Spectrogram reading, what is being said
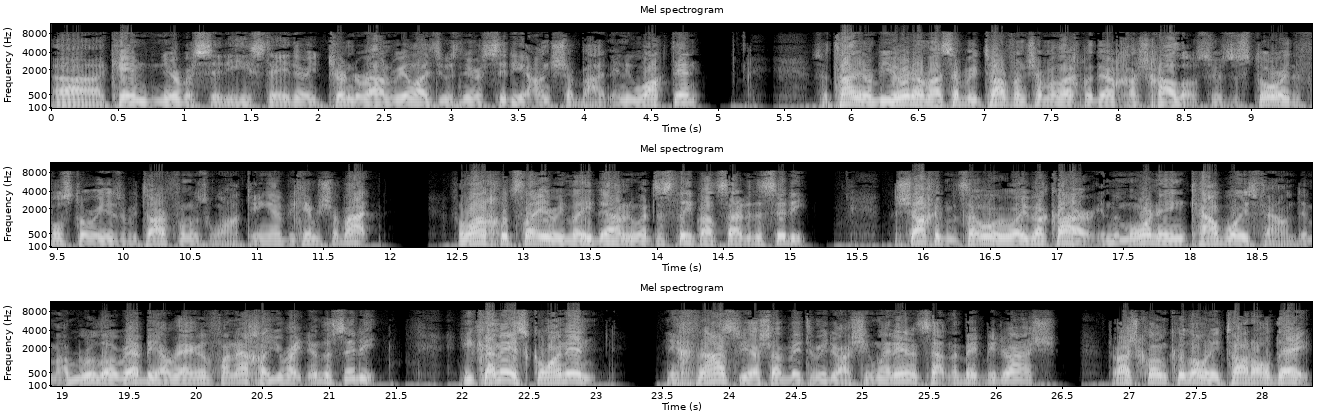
uh, came near a city. He stayed there. He turned around, realized he was near a city on Shabbat, and he walked in. So Tanya Rabbi Yehuda Masa Rabbi Tarfon. There's a story. The full story is Rabbi Tarfon was walking and it became Shabbat. Falan Chutz He laid down and went to sleep outside of the city. In the morning, cowboys found him. Amrulo Rebbe, you're right near the city. He kanes, go on in. Nichnas v'yashav beit midrash. He went in and sat in the beit midrash. Drash kolam kulo, and he taught all day.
